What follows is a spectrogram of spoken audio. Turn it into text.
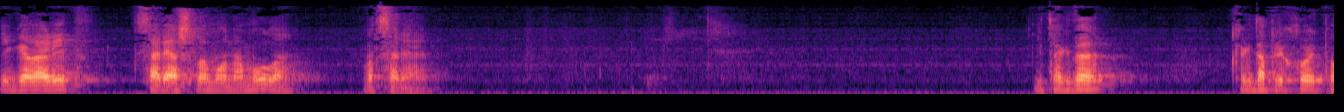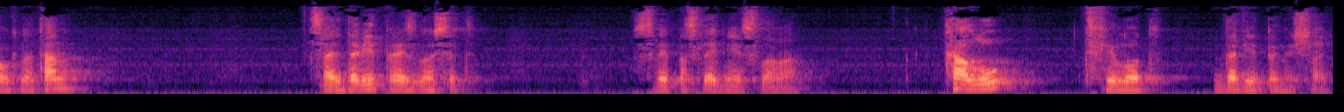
и говорит, царя Шламона Мула воцаряем. И тогда, когда приходит пророк Натан, царь Давид произносит свои последние слова. Калу тфилот Давид бен Ишай.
